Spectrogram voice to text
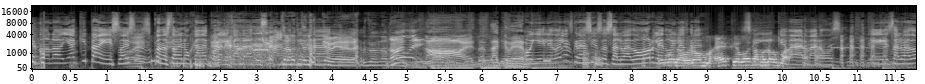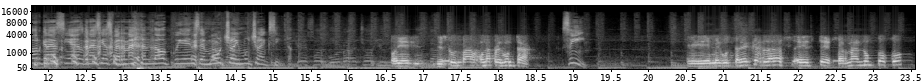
pinche... No, no, ya quita eso. Eso es cuando estaba enojada con Alejandra Guzmán. no, tiene nada que ver. No, no, no, no, nada que ver. Oye, le doy las gracias a Salvador, le doy las gracias... Eh, qué buena sí, broma. qué bárbaros. Eh, Salvador, gracias, gracias Fernando. Cuídense mucho y mucho éxito. Oye, disculpa, una pregunta. Sí. Eh, me gustaría que hablaras, este, Fernando, un poco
